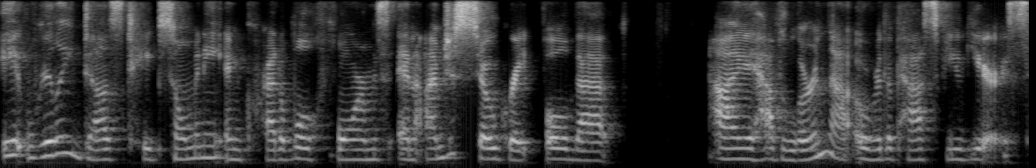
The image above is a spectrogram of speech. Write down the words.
it really does take so many incredible forms. And I'm just so grateful that I have learned that over the past few years.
